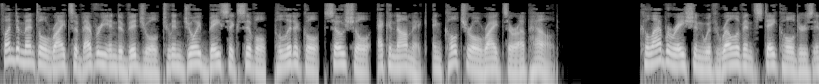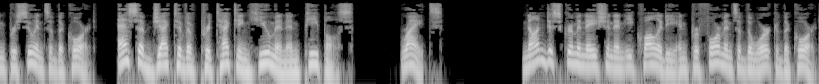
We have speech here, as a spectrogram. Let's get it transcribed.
Fundamental rights of every individual to enjoy basic civil, political, social, economic, and cultural rights are upheld. Collaboration with relevant stakeholders in pursuance of the Court's objective of protecting human and people's Rights. Non-discrimination and equality in performance of the work of the court.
